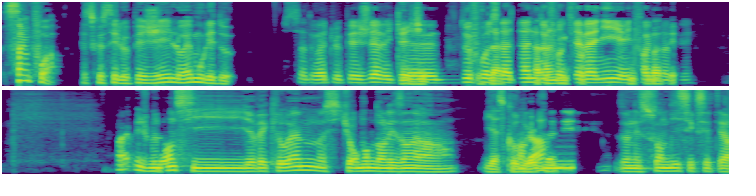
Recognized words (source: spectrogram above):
Cinq fois. Est-ce que c'est le PSG, l'OM ou les deux? Ça doit être le PSG avec PSG. euh, deux fois Zlatan, Zlatan, deux fois Cavani et une fois Mbappé. Mbappé. Ouais, mais je me demande si, avec l'OM, si tu remontes dans les, Il y a dans Scobla. les années, les années 70, etc.,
